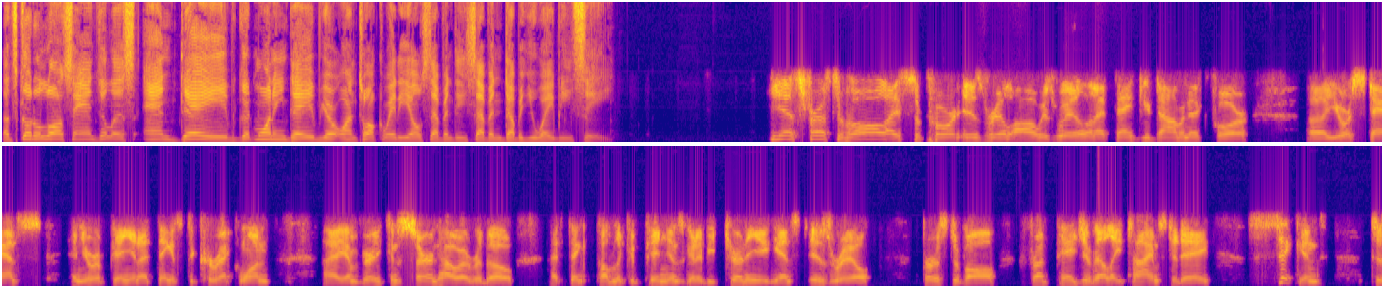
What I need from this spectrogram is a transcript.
Let's go to Los Angeles and Dave. Good morning, Dave. You're on Talk Radio 77 WABC. Yes, first of all, I support Israel, always will, and I thank you, Dominic, for uh, your stance and your opinion. I think it's the correct one. I am very concerned, however, though, I think public opinion is going to be turning against Israel. First of all, front page of LA Times today, sickened to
